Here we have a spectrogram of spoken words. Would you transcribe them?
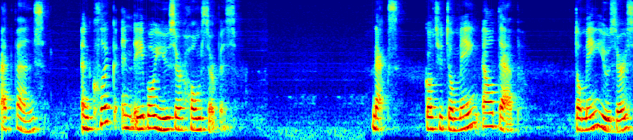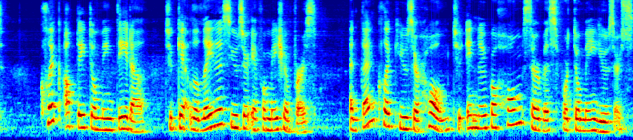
Advanced, and click Enable User Home Service. Next, go to Domain LDAP, Domain Users, click Update Domain Data to get the latest user information first and then click User Home to enable home service for domain users.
